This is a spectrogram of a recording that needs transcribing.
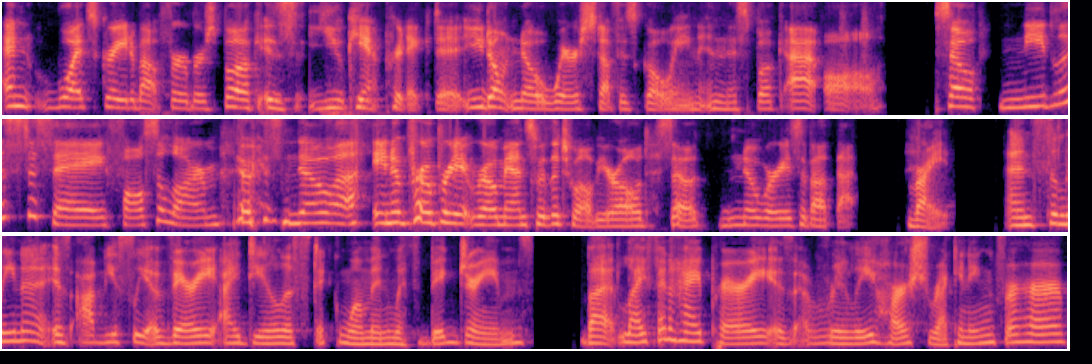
And what's great about Ferber's book is you can't predict it. You don't know where stuff is going in this book at all. So, needless to say, false alarm. There was no uh, inappropriate romance with a 12 year old. So, no worries about that. Right. And Selina is obviously a very idealistic woman with big dreams, but life in High Prairie is a really harsh reckoning for her.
